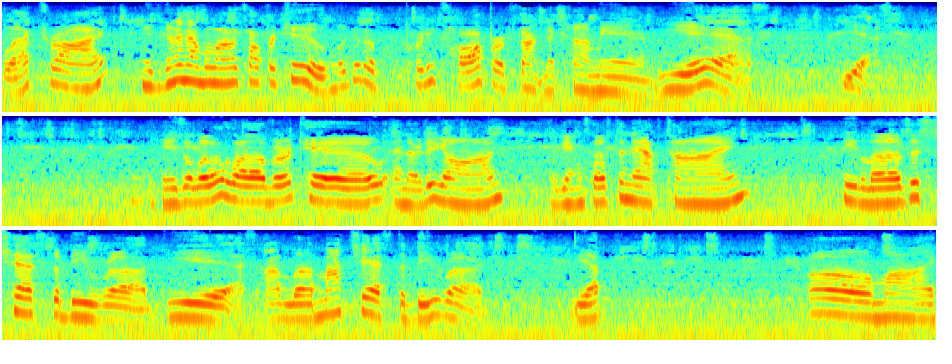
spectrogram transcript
Black tri. He's gonna have a lot of copper too. Look at the pretty copper starting to come in. Yes. Yes. He's a little lover too. And there's a yawn. We're getting close to nap time. He loves his chest to be rubbed. Yes, I love my chest to be rubbed. Yep. Oh my.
